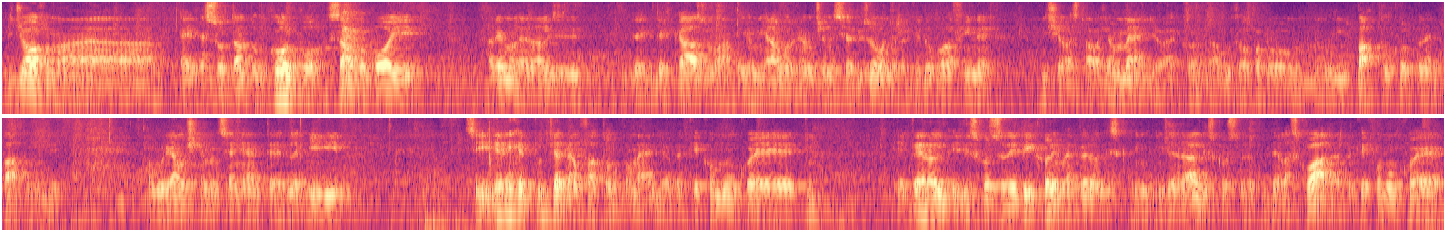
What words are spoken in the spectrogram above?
di gioco ma è, è, soltanto un colpo salvo poi faremo le analisi del, del caso ma io mi auguro che non ce ne sia bisogno perché dopo la fine diceva stava già meglio, ecco, ha avuto proprio un, un, impatto, un colpo da impatto, quindi auguriamoci che non sia niente. Le, i, sì, direi che tutti abbiamo fatto un po' meglio, perché comunque tu, è vero il, il, discorso dei piccoli, ma è vero in, in generale il discorso de, della squadra, perché comunque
